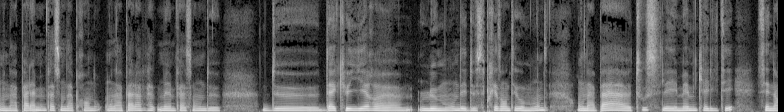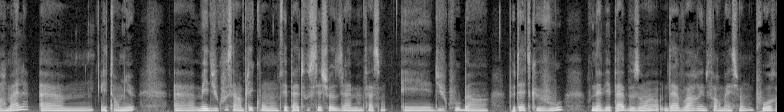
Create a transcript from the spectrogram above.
on n'a pas la même façon d'apprendre, on n'a pas la même façon de d'accueillir euh, le monde et de se présenter au monde. On n'a pas euh, tous les mêmes qualités, c'est normal, euh, et tant mieux. mais du coup, ça implique qu'on ne fait pas tous les choses de la même façon. Et du coup, ben, peut-être que vous, vous n'avez pas besoin d'avoir une formation pour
